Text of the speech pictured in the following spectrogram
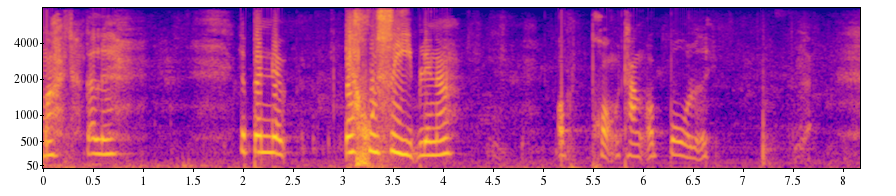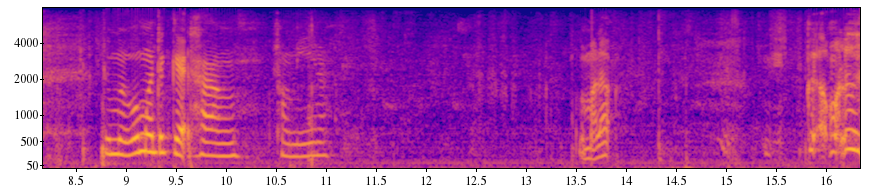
มากันเลย จะเป็นแบบเอ็กซ์คลูซีฟเลยนะของทาง oppo เลยดูเหมือนว่ามันจะแกะทางทางนี้นะมันมาแล้วแกะออกมาเลย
